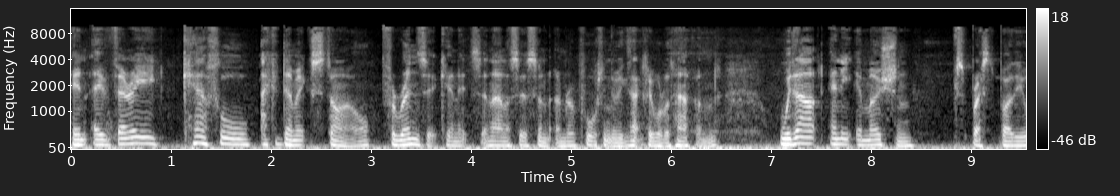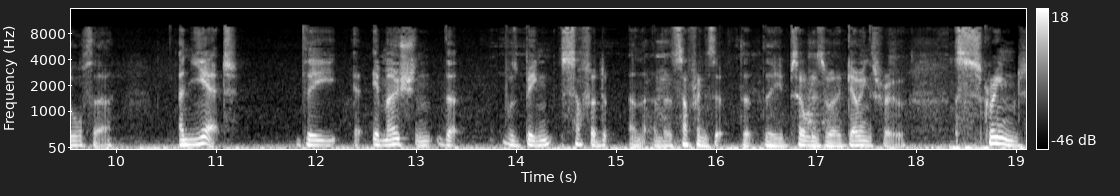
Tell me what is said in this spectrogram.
in a very careful academic style, forensic in its analysis and, and reporting of exactly what had happened, without any emotion expressed by the author, and yet the emotion that was being suffered and, and the sufferings that, that the soldiers were going through screamed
